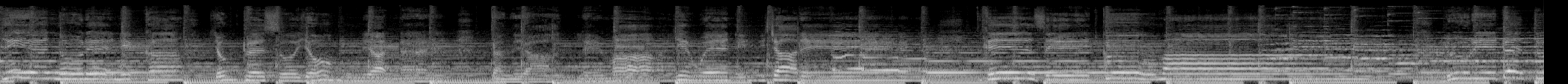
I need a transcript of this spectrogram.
ပြည့်ရဲ့နိုးတဲ့နိခါယုံထွက်ဆိုယုံရနိုင်တန်ရာလေမ ရင်ဝဲနေကြတယ်တကယ်စေကူမလူတွေအတွက်သူ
